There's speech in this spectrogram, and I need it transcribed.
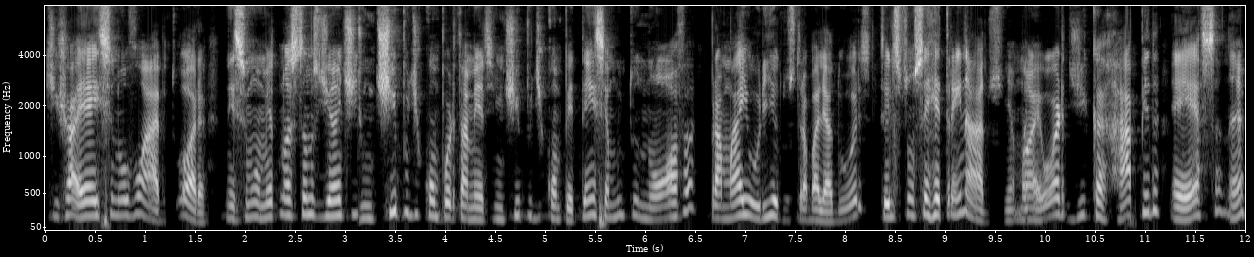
que já é esse novo hábito. Ora, nesse momento nós estamos diante de um tipo de comportamento, de um tipo de competência muito nova para a maioria dos trabalhadores, então eles precisam ser retreinados. Minha maior dica rápida é essa, né?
